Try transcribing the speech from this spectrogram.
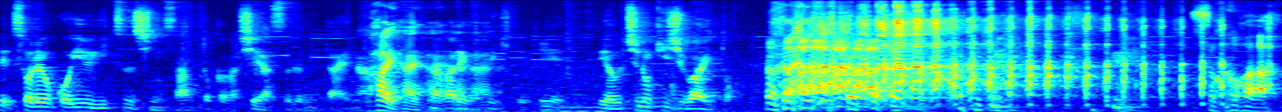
でそれをこう遊戯通信さんとかがシェアするみたいな流れができてていやうちの記事はいいと。そこは。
